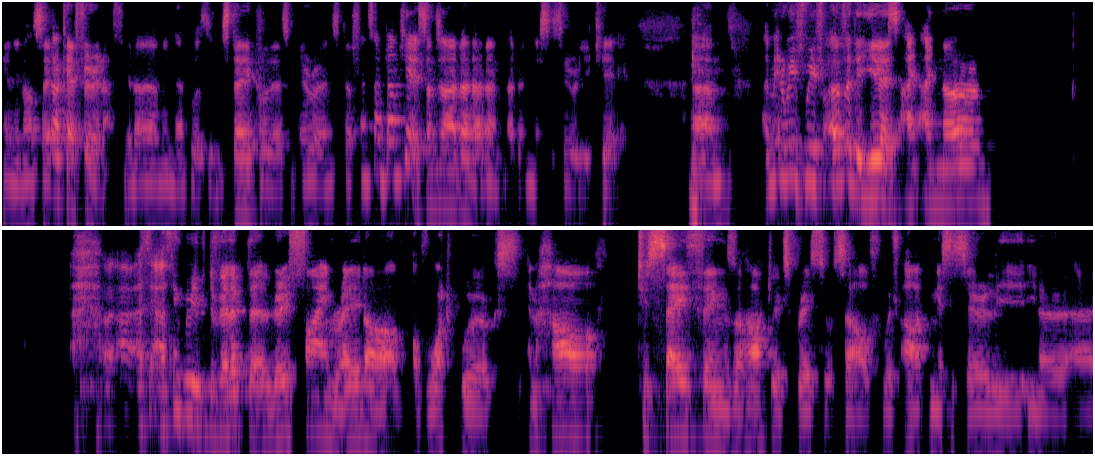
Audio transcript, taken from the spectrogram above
And then I'll say, okay, fair enough. You know, I mean, that was a mistake or there's an error and stuff. And sometimes, yes, sometimes I don't, I don't, I don't necessarily care. Um, I mean, we've, we've, over the years, I, I know, I, th- I, think we've developed a very fine radar of, of, what works and how to say things or how to express yourself without necessarily, you know, uh,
